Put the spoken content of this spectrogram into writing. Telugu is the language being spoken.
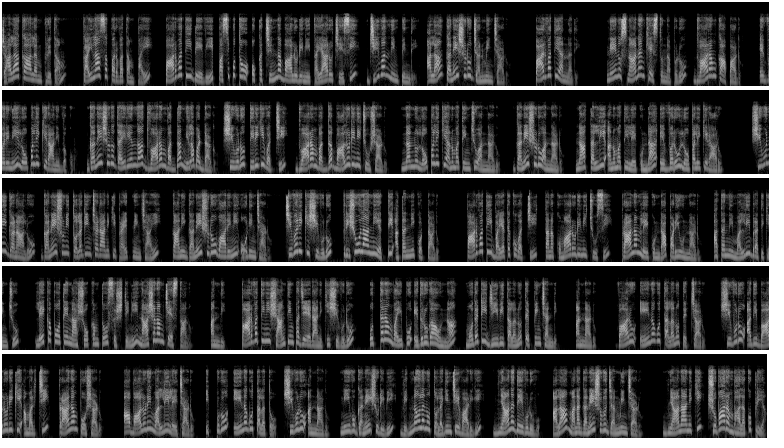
చాలా కాలం క్రితం కైలాస పర్వతంపై పార్వతీదేవి పసిపుతో ఒక చిన్న బాలుడిని తయారు చేసి జీవం నింపింది. అలా గణేశుడు జన్మించాడు. పార్వతి అన్నది. నేను స్నానం చేస్తున్నప్పుడు ద్వారం కాపాడు. ఎవ్వరినీ లోపలికి రానివ్వకు. గణేశుడు ధైర్యంగా ద్వారం వద్ద నిలబడ్డాడు. శివుడు తిరిగి వచ్చి ద్వారం వద్ద బాలుడిని చూశాడు. నన్ను లోపలికి అనుమతించు అన్నాడు. గణేశుడు అన్నాడు. నా తల్లి అనుమతి లేకుండా ఎవ్వరూ లోపలికి రారు. శివుని గణాలు గణేశుని తొలగించడానికి ప్రయత్నించాయి కాని గణేశుడు వారిని ఓడించాడు. చివరికి శివుడు త్రిశూలాన్ని ఎత్తి అతన్ని కొట్టాడు. పార్వతీ బయటకు వచ్చి తన కుమారుడిని చూసి ప్రాణం లేకుండా పడి ఉన్నాడు. అతన్ని మళ్ళీ బ్రతికించు లేకపోతే నా శోకంతో సృష్టిని నాశనం చేస్తాను అంది. పార్వతిని శాంతింపజేయడానికి శివుడు ఉత్తరం వైపు ఎదురుగా ఉన్న మొదటి జీవి తలను తెప్పించండి అన్నాడు. వారు ఏనగు తలను తెచ్చారు. శివుడు అది బాలుడికి అమర్చి ప్రాణం పోశాడు. ఆ బాలుడి మళ్ళీ లేచాడు. ఇప్పుడు ఏనగు తలతో శివుడు అన్నాడు నీవు గణేశుడివి విఘ్నాలను తొలగించేవాడిగి జ్ఞానదేవుడువు. అలా మన గణేశుడు జన్మించాడు. జ్ఞానానికి శుభారంభాలకు ప్రియ.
